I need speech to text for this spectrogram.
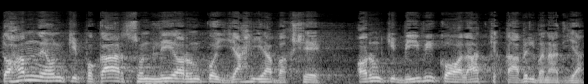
تو ہم نے ان کی پکار سن لی اور ان کو یاہیا بخشے اور ان کی بیوی کو اولاد کے قابل بنا دیا۔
